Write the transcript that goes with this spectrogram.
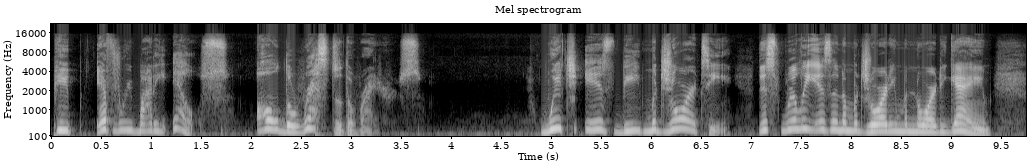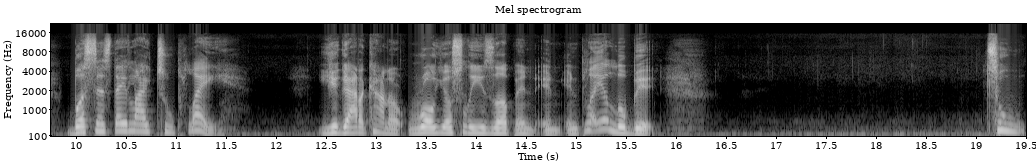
peop- everybody else, all the rest of the writers, which is the majority. This really isn't a majority minority game. But since they like to play, you got to kind of roll your sleeves up and, and, and play a little bit to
